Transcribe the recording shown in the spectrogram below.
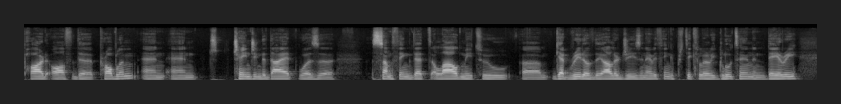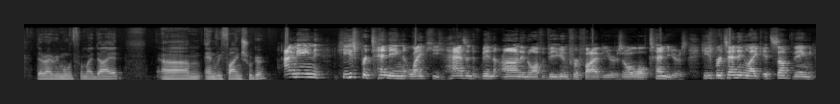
part of the problem, and and changing the diet was a something that allowed me to um, get rid of the allergies and everything, particularly gluten and dairy that I removed from my diet, um, and refined sugar. I mean, he's pretending like he hasn't been on and off vegan for five years, or well, 10 years. He's pretending like it's something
